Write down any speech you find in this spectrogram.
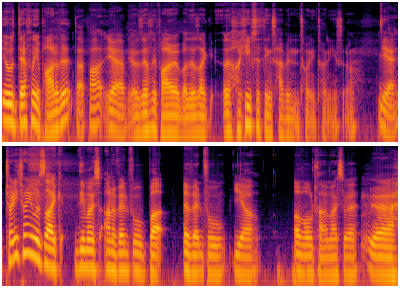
it was definitely a part of it. that part? Yeah. It was definitely part of it, but there's like uh, heaps of things happened in 2020. So Yeah. 2020 was like the most uneventful but eventful year of all time. I swear. Yeah,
